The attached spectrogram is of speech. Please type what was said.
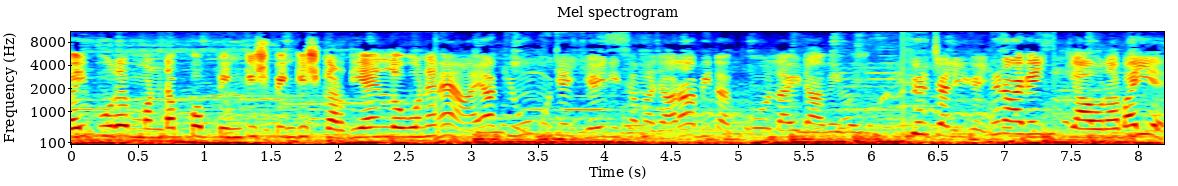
भाई पूरे मंडप को पिंकिश पिंकिश कर दिया इन लोगों ने। मैं आया क्यों? मुझे यही नहीं समझ आ रहा अभी तक। वो लाइट आ गई। भाई फिर चली गई। फिर आ गई। क्या हो रहा है भाई ये?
